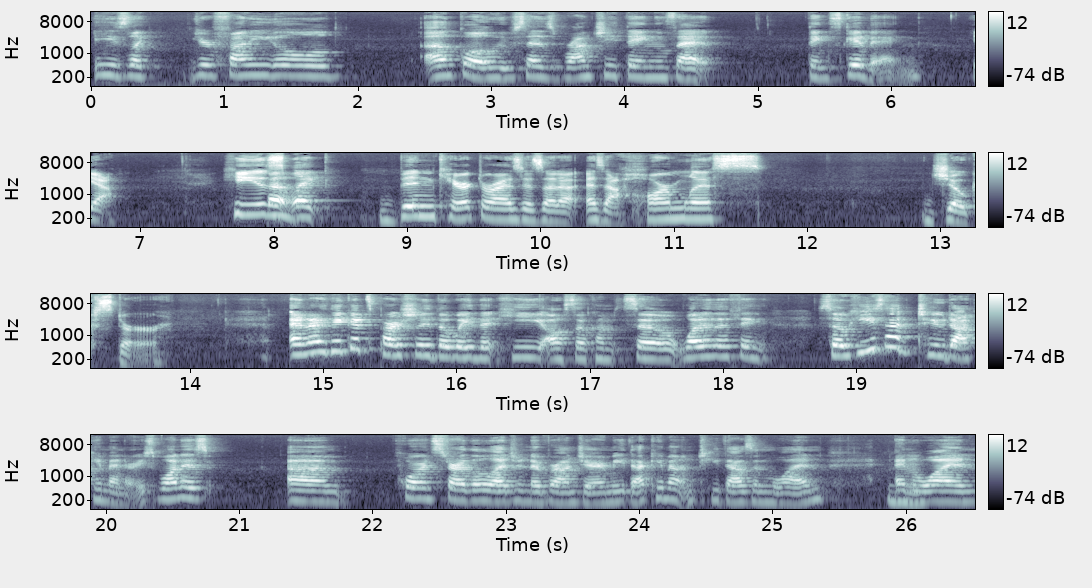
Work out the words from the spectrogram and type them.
he's like your funny old uncle who says raunchy things at Thanksgiving. Yeah. He's but like been characterized as a as a harmless jokester. And I think it's partially the way that he also comes so one of the things so he's had two documentaries. One is um Porn Star The Legend of Ron Jeremy that came out in 2001 mm-hmm. and one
